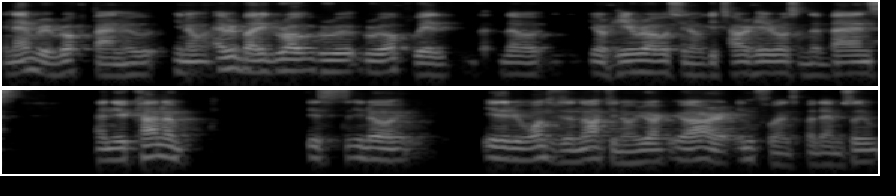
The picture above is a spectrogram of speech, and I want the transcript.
in every rock band. Who you know, everybody grew grew, grew up with the, your heroes, you know, guitar heroes and the bands, and you kind of it's you know either you want it or not, you know, you are, you are influenced by them. So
